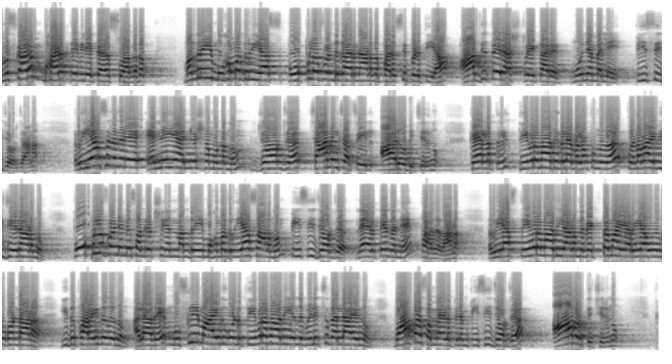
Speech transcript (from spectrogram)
നമസ്കാരം ഭാരത് ലൈവിലേക്ക് സ്വാഗതം. മന്ത്രി മുഹമ്മദ് റിയാസ് പോപ്പുലർ ഫ്രണ്ടുകാരനാണെന്ന് പരസ്യപ്പെടുത്തിയ ആദ്യത്തെ രാഷ്ട്രീയക്കാരൻ മുൻ M L A P C ജോർജാണ്. റിയാസിനെതിരെ എൻ ഐ എ അന്വേഷണമുണ്ടെന്നും ജോർജ് ചാനൽ ചർച്ചയിൽ ആരോപിച്ചിരുന്നു. കേരളത്തിൽ തീവ്രവാദികളെ വളർത്തുന്നത് പിണറായി വിജയനാണെന്നും പോപ്പുലർ ഫ്രണ്ടിന്റെ സംരക്ഷകൻ മന്ത്രി മുഹമ്മദ് റിയാസ് ആണെന്നും പി സി ജോർജ് നേരത്തെ തന്നെ പറഞ്ഞതാണ്. റിയാസ് തീവ്രവാദിയാണെന്ന് വ്യക്തമായി അറിയാവുന്നത് കൊണ്ടാണ് ഇത് പറയുന്നതെന്നും അല്ലാതെ മുസ്ലിം ആയതുകൊണ്ട് തീവ്രവാദി എന്ന് വിളിച്ചതല്ല എന്നും വാർത്താ സമ്മേളനത്തിലും പി സി ജോർജ് ആവർത്തിച്ചിരുന്നു.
